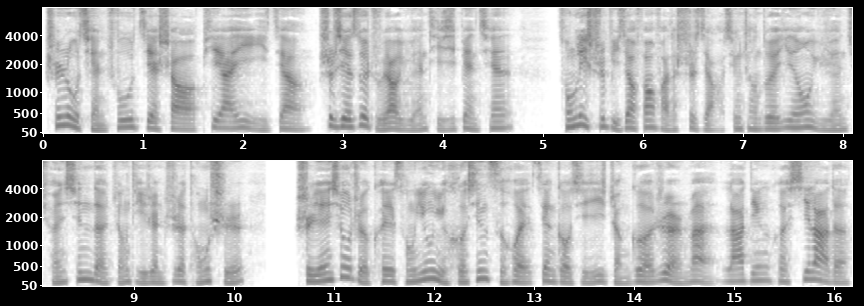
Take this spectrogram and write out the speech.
深入浅出介绍 PIE 已降世界最主要语言体系变迁，从历史比较方法的视角形成对印欧语言全新的整体认知的同时，使研修者可以从英语核心词汇建构起一整个日耳曼、拉丁和希腊的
